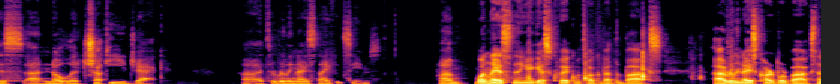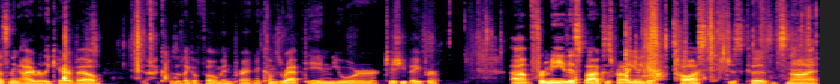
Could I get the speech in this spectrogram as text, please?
this uh, Nolichucky jack. Uh, it's a really nice knife, it seems. Um, one last thing, I guess, quick. We'll talk about the box. Uh, really nice cardboard box. Not something I really care about. Comes with like a foam imprint. And it comes wrapped in your tissue paper. Um, for me, this box is probably going to get tossed just because it's not.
